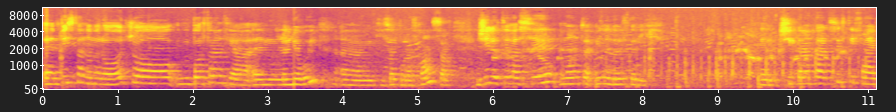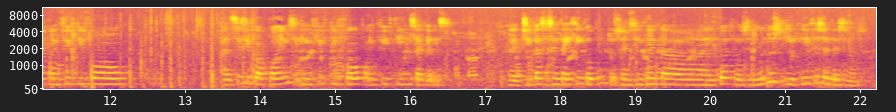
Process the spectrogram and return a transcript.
En pista número 8, por Francia, en Le Nuruc, euh, qui sort pour la France, Gilles Terrassier monte une de Ferry. And Chica had 65.54 and 64 points in 54.15 seconds. Eh, Chica 65 puntos en 54 segundos y 15 centésimos.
